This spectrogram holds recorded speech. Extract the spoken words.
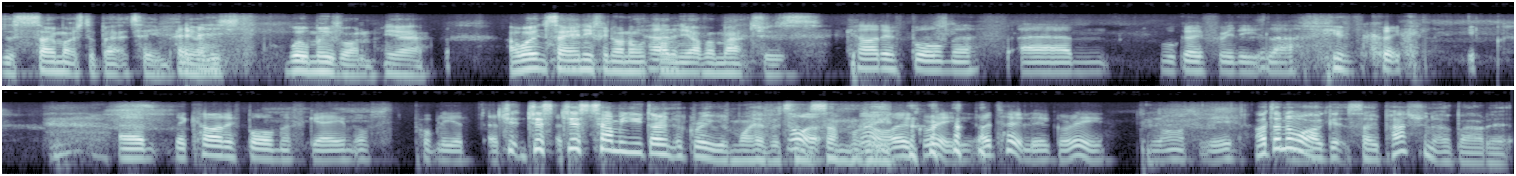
there's so much the better team. Anyway, we'll move on. Yeah, I won't say anything on on the other matches. Cardiff, Bournemouth. Um, we'll go through these last few quickly. Um, the Cardiff Bournemouth game, obviously, probably a, a Just just tell me you don't agree with my Everton no, summary. no, I agree. I totally agree. To be honest with you, I don't know yeah. why I get so passionate about it.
